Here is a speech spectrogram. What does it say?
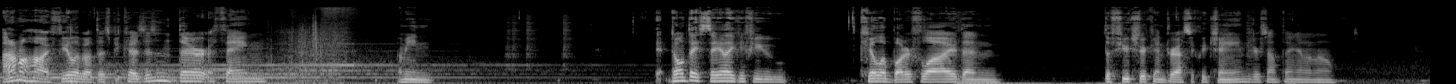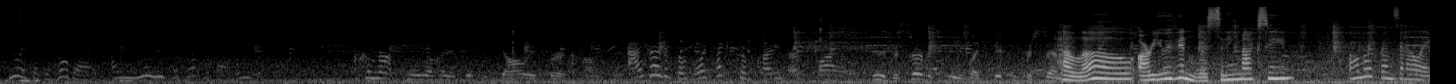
I don't know how I feel about this because isn't there a thing? I mean, don't they say like if you kill a butterfly, then the future can drastically change or something? I don't know. I'm not paying $150 for a concert. I heard that the Vortex Club parties are wild. Dude, the service fee is like 50%. Hello? Are you even listening, Maxine? All my friends in LA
